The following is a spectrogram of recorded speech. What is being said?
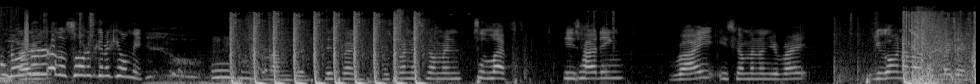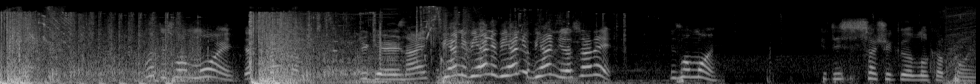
No, no, no, no, the zone is gonna kill me. Oh my god, I'm good. His friend, his friend is coming to left. He's hiding right. He's coming on your right. You're going around him right there. What? There's one more. That's random. You're gay. Nice. Behind you, behind you, behind you, behind you. That's not it. There's one more. This is such a good lookup point,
